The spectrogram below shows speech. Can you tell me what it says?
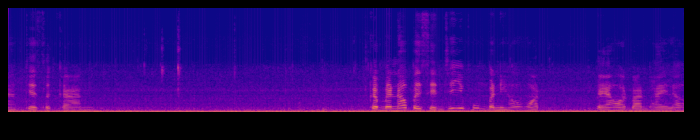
นะเทศกาลก็แม่นเอาไปเส้นชัยภูมิบัดนี้เฮาฮอด แต่ฮอดบานไผแล้ว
